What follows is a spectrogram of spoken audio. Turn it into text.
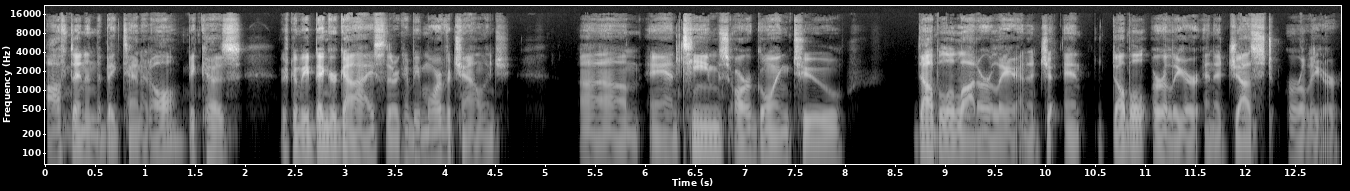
often in the Big Ten at all because there's going to be bigger guys that are going to be more of a challenge. Um, and teams are going to double a lot earlier and, adju- and double earlier and adjust earlier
